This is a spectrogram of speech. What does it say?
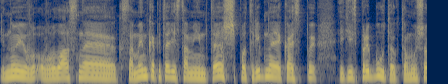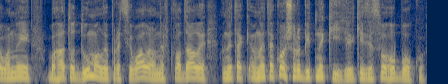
І ну і власне самим капіталістам їм теж потрібна якась якийсь прибуток, тому що вони багато думали, працювали, вони вкладали. Вони так вони також робітники, тільки зі свого боку.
